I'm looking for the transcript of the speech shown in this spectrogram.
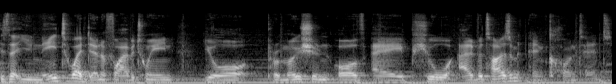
is that you need to identify between your promotion of a pure advertisement and content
